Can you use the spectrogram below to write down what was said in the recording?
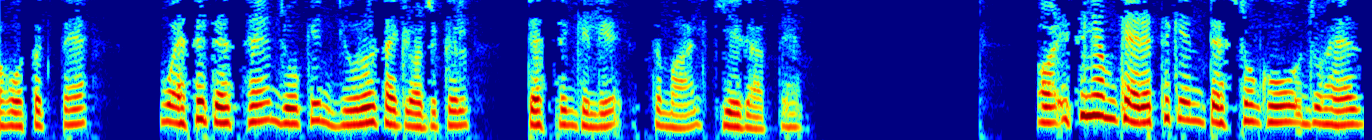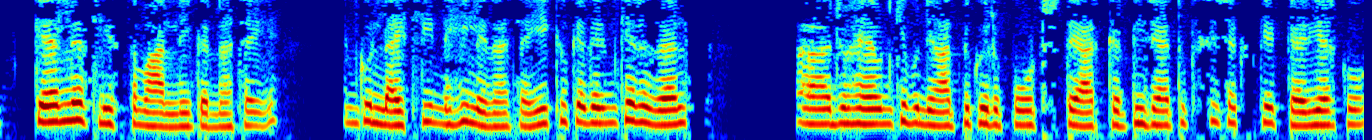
ہو سکتے ہیں، وہ ایسے ٹیسٹ ہیں جو کہ نیورو سائیکولوجیکل ٹیسٹنگ کے لیے استعمال کیے جاتے ہیں۔ اور اسی لیے ہم کہہ رہے تھے کہ ان ٹیسٹوں کو جو ہے کیئرلیسلی استعمال نہیں کرنا چاہیے۔ ان کو لائٹلی نہیں لینا چاہیے، کیونکہ اگر ان کے ریزلٹس جو ہے ان کی بنیاد پہ کوئی رپورٹ تیار کر دی جائے تو کسی شخص کے کیریئر کو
